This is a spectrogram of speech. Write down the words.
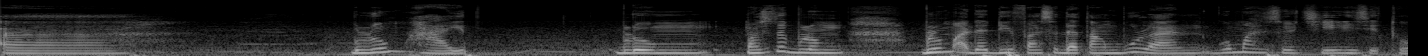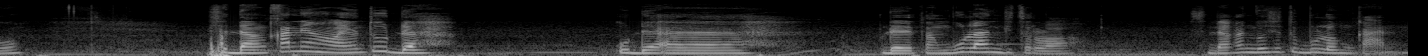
uh, belum haid belum maksudnya belum belum ada di fase datang bulan gue masih suci di situ. Sedangkan yang lain tuh udah udah udah datang bulan gitu loh. Sedangkan gue situ belum kan.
